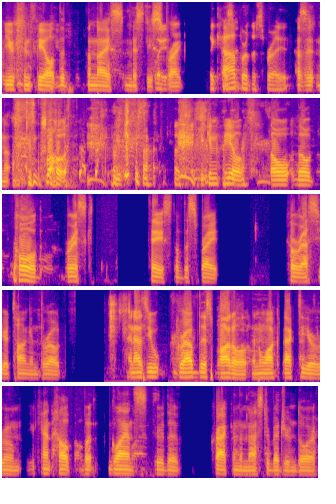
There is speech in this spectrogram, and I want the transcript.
You can feel the the nice misty Sprite The cap or the sprite? as it no both. You can, feel the the cold, brisk taste of the Sprite caress your tongue and throat. And as you grab this bottle and walk back to your room, you can't help but glance through the crack in the master bedroom door.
